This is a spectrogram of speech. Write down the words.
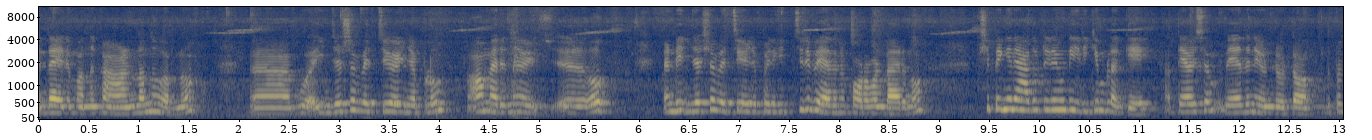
എന്തായാലും വന്ന് കാണണം എന്ന് പറഞ്ഞു. ഇഞ്ചക്ഷൻ വെച്ച് കഴിഞ്ഞപ്പോഴും ആ മരുന്ന് കഴിച്ച് ഓ രണ്ട് ഇഞ്ചക്ഷൻ വെച്ച് കഴിഞ്ഞപ്പോൾ എനിക്ക് ഇച്ചിരി വേദന കുറവുണ്ടായിരുന്നു. പക്ഷെ ഇപ്പം ഇങ്ങനെ ആദ്യട്ടിനെ കൂടി ഇരിക്കുമ്പോഴൊക്കെ അത്യാവശ്യം വേദനയുണ്ട് കേട്ടോ. ഇതിപ്പോൾ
